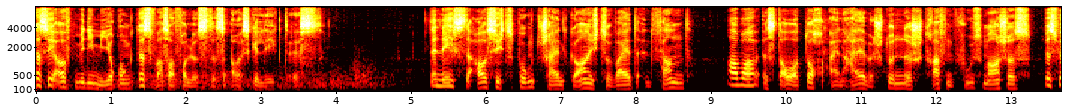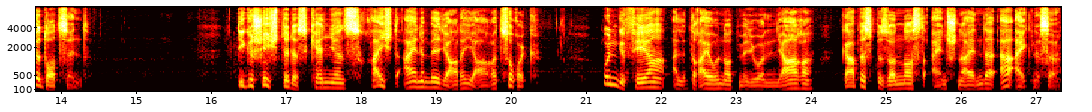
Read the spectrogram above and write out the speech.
dass sie auf Minimierung des Wasserverlustes ausgelegt ist. Der nächste Aussichtspunkt scheint gar nicht so weit entfernt, aber es dauert doch eine halbe Stunde straffen Fußmarsches, bis wir dort sind. Die Geschichte des Canyons reicht eine Milliarde Jahre zurück. Ungefähr alle 300 Millionen Jahre gab es besonders einschneidende Ereignisse,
